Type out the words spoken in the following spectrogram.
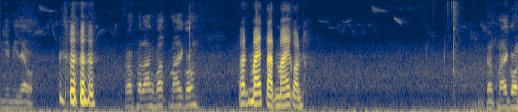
เมียมีแล้วก็พลังวัดไม้ก่อน วัดไม้ตัดไม้ก่อน ตัดไม้ก่อน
